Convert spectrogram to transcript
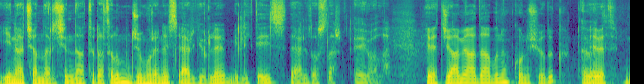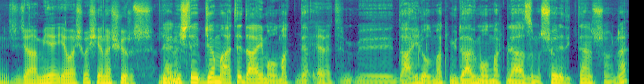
yeni açanlar için de hatırlatalım. Cumhur Enes Ergür'le birlikteyiz değerli dostlar. Eyvallah. Evet cami adabını konuşuyorduk. Evet. evet camiye yavaş yavaş yanaşıyoruz. Yani mi? işte cemaate daim olmak, de, evet. e, dahil olmak, müdavim olmak lazımı söyledikten sonra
